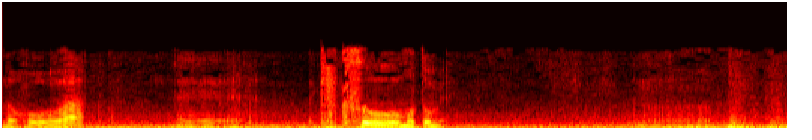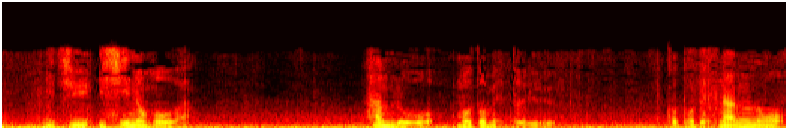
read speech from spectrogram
の方は、えー、客層を求め、石石の方は販路を求めということで、何の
